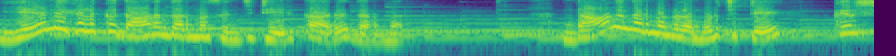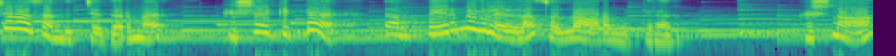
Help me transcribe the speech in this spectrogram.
ஏழைகளுக்கு தான தர்மம் செஞ்சுட்டு இருக்காரு தர்மர். தான தர்மங்களை முடிச்சிட்டு கிருஷ்ணரை சந்திச்ச தர்மர் கிருஷ்ணர் கிட்ட தன் பெருமைகள் எல்லாம் சொல்ல ஆரம்பிக்கிறாரு. கிருஷ்ணா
